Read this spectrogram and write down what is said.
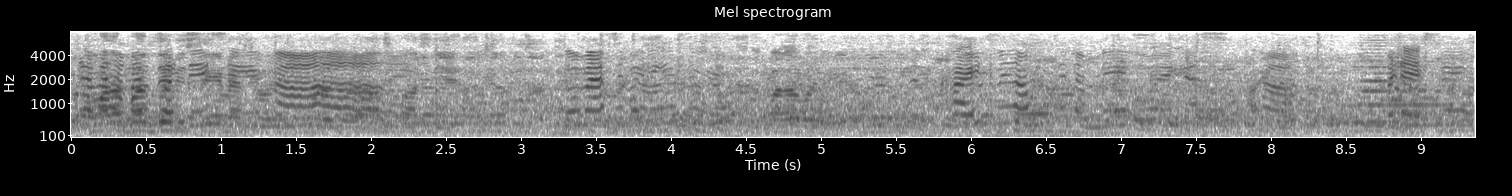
है हाँ। ही है तो हो हाँ ऐसे हूँ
